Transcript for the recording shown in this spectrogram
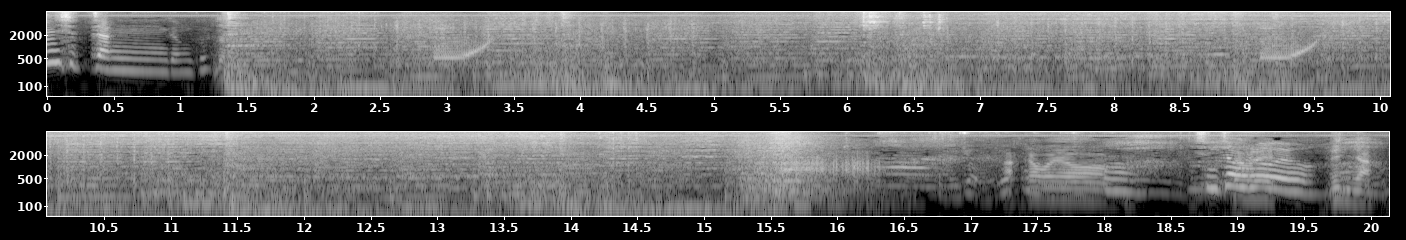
30장 정도? 아까워요. 진짜 자, 우리 어려워요. 린양.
